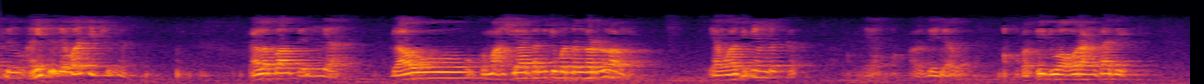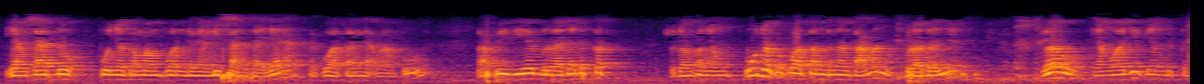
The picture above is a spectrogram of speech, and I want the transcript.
itu, nah itu dia wajib sudah. Kalau batin enggak, jauh kemaksiatan itu cuma dengar doang. Yang wajib yang dekat. Ya, kalau dia jauh. Seperti dua orang tadi. Yang satu punya kemampuan dengan lisan saja, kekuatan nggak mampu, tapi dia berada dekat. Sedangkan yang punya kekuatan dengan tangan beradanya Jauh, yang wajib yang dekat.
